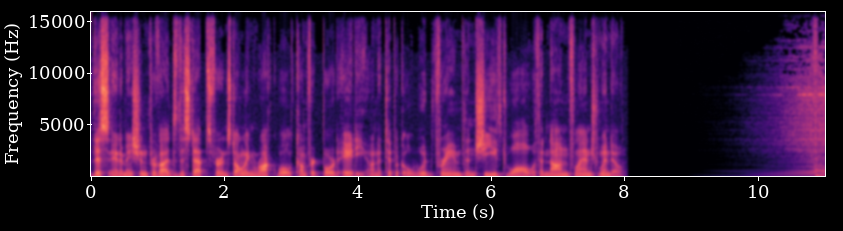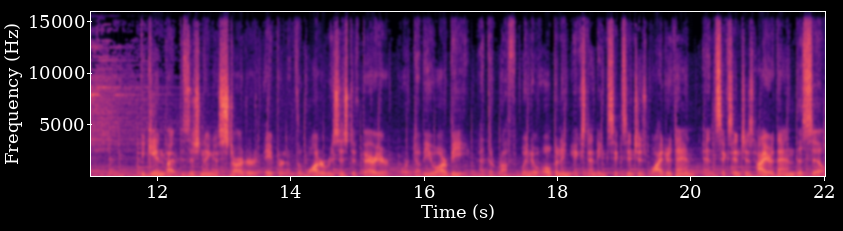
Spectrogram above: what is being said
This animation provides the steps for installing Rockwool Comfortboard 80 on a typical wood-framed and sheathed wall with a non-flanged window. Begin by positioning a starter apron of the water-resistive barrier, or WRB, at the rough window opening extending 6 inches wider than and 6 inches higher than the sill.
